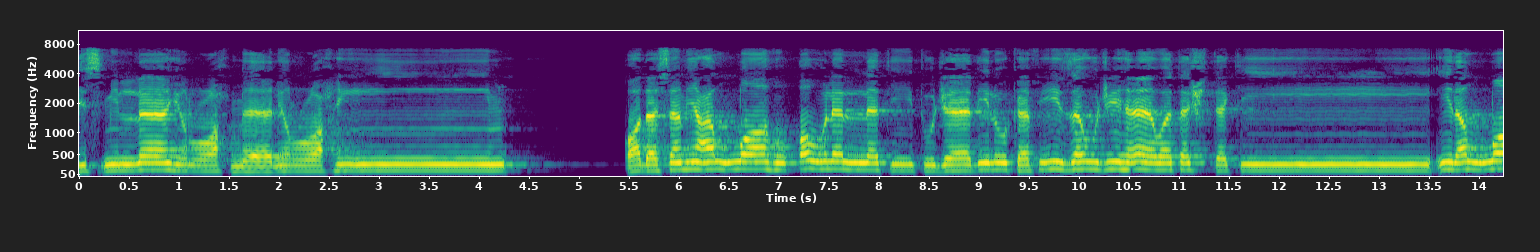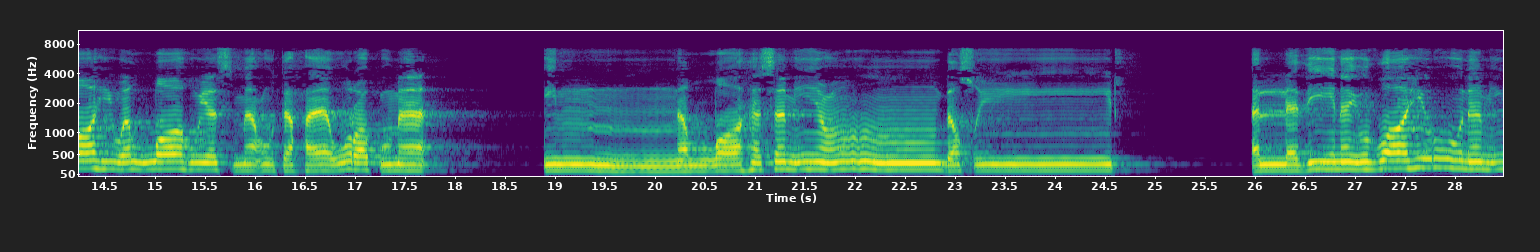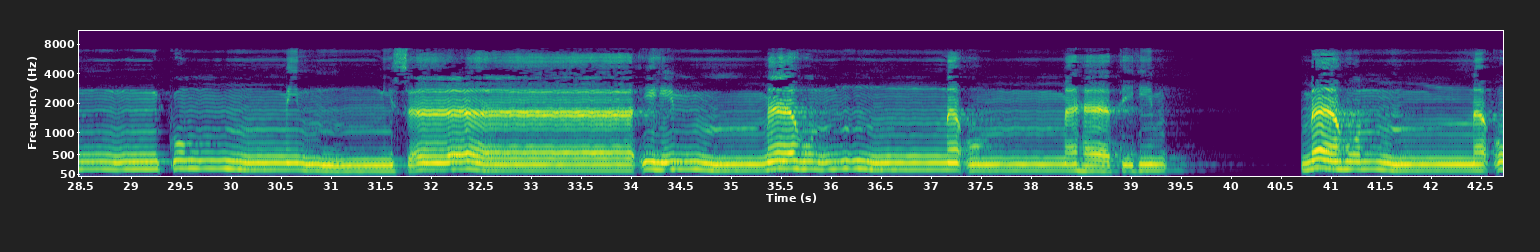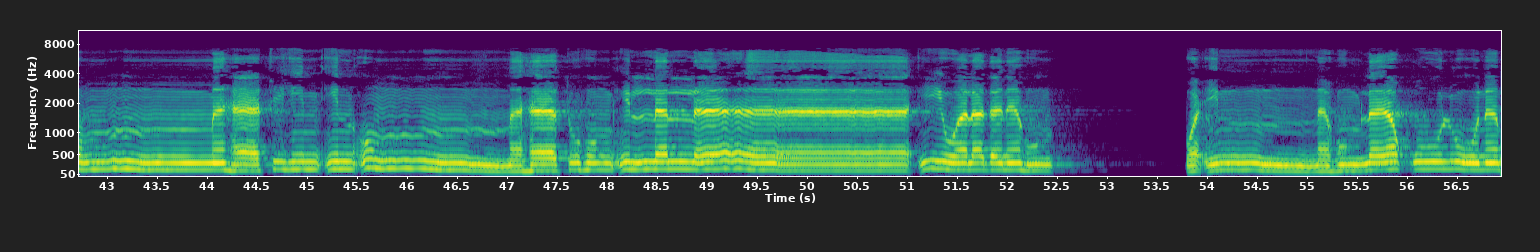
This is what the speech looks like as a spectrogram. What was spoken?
بِسْمِ اللَّهِ الرَّحْمَٰنِ الرَّحِيمِ. قَدْ سَمِعَ اللَّهُ قَوْلَ الَّتِي تُجَادِلُكَ فِي زَوْجِهَا وَتَشْتَكِي إِلَى اللَّهِ وَاللَّهُ يَسْمَعُ تَحَاوُرَكُمَا ۚ. إِنَّ اللَّهَ سَمِيعٌ بَصِيرٌ. الَّذِينَ يُظَاهِرُونَ مِنكُم مِّن نِّسَائِهِم مَّا هُنَّ أُمَّهَاتِهِمْ ۖ إِنْ أُمَّهَاتُهُمْ إِلَّا اللَّائِي وَلَدْنَهُمْ ۚ وَإِنَّهُمْ لَيَقُولُونَ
